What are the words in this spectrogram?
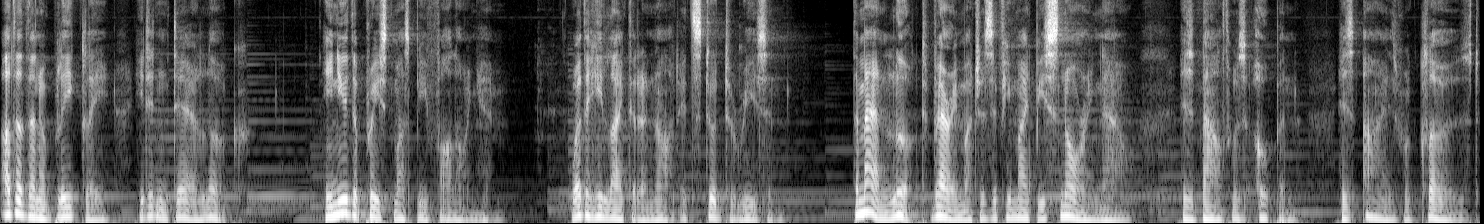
Other than obliquely, he didn't dare look. He knew the priest must be following him. Whether he liked it or not, it stood to reason. The man looked very much as if he might be snoring now. His mouth was open, his eyes were closed.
